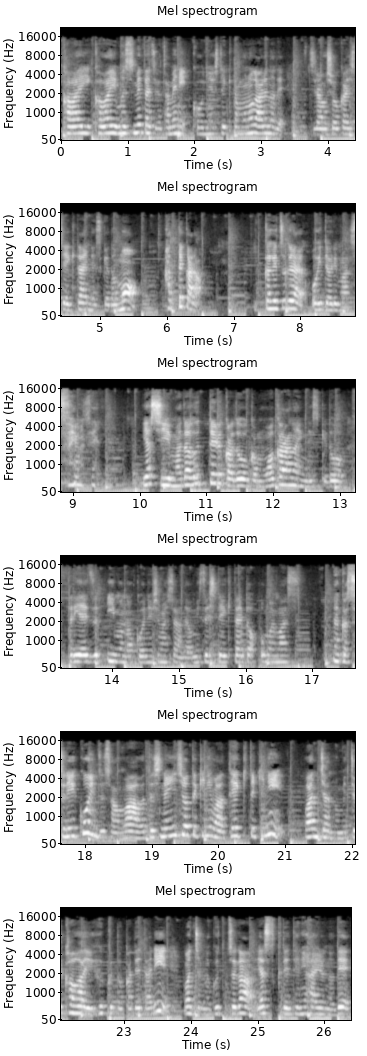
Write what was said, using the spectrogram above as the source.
可愛い可愛い娘たちのために購入してきたものがあるので、そちらを紹介していきたいんですけども、買ってから1ヶ月ぐらい置いております。すいません。やしまだ売ってるかどうかもわからないんですけどとりあえずいいものを購入しましたのでお見せしていきたいと思います。なんか 3coins さんは私の印象的には定期的にワンちゃんのめっちゃ可愛い服とか出たりワンちゃんのグッズが安くて手に入るので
